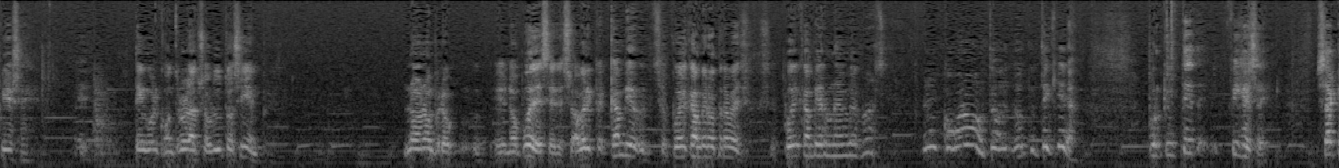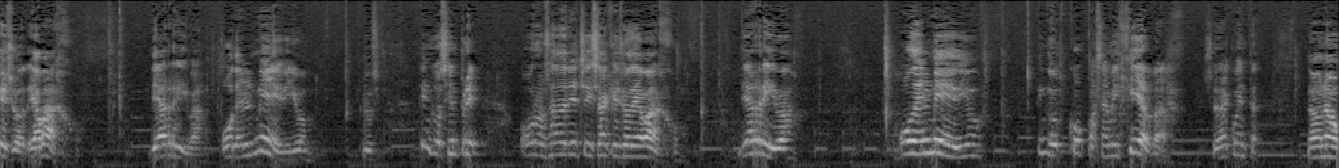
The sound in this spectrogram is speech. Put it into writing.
Fíjese, eh, tengo el control absoluto siempre. No, no, pero eh, no puede ser eso. A ver, cambie, ¿se puede cambiar otra vez? ¿Se puede cambiar una vez más? Eh, ¿Cómo no? Lo que usted quiera. Porque usted, fíjese, saque yo de abajo, de arriba o del medio, Cruz. Tengo siempre oros a la derecha y saque yo de abajo. De arriba o del medio, tengo copas a mi izquierda. ¿Se da cuenta? No, no,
